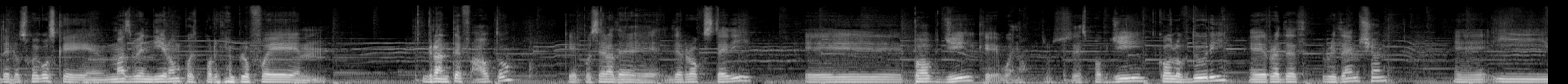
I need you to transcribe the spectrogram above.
de los juegos que más vendieron, pues por ejemplo fue mm, Grand Theft Auto, que pues era de, de Rocksteady. Eh, PUBG, que bueno, pues es PUBG, Call of Duty, eh, Red Dead Redemption. Eh, y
